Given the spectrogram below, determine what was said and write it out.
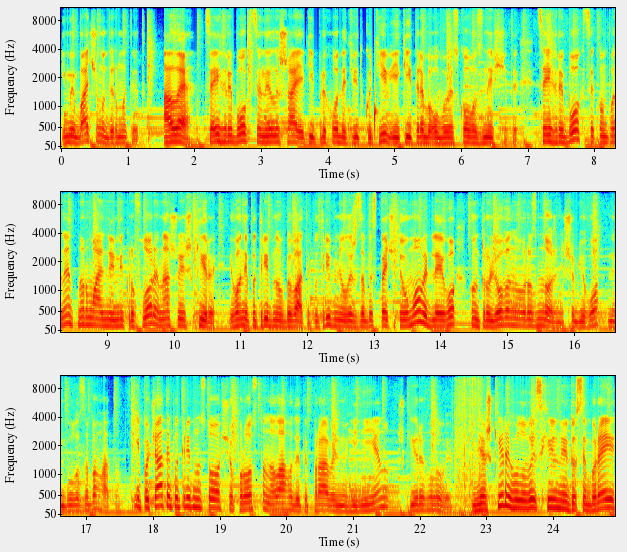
і ми бачимо дерматит. Але цей грибок це не лише який приходить від котів і який треба обов'язково знищити. Цей грибок це компонент нормальної мікрофлори нашої шкіри. Його не потрібно вбивати, потрібно лише забезпечити умови для його контрольованого розмноження, щоб його не було забагато. І почати потрібно з того, щоб просто налагодити правильну гігієну шкіри голови. Для шкіри голови схильної до себореї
